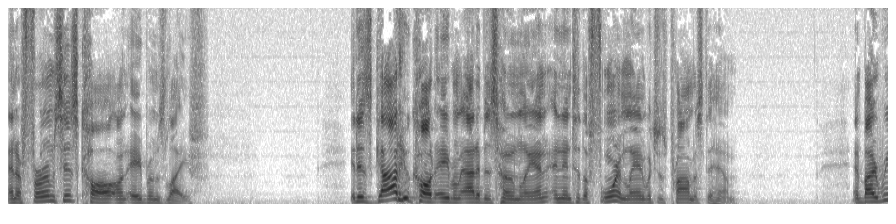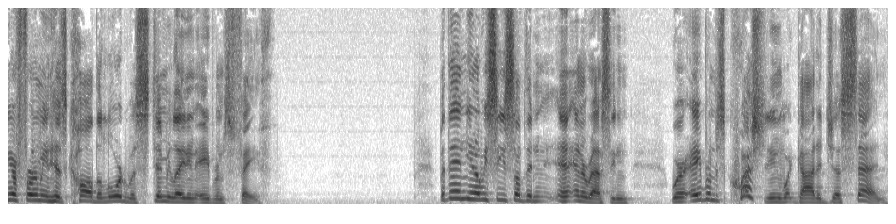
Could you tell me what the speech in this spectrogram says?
and affirms his call on Abram's life. It is God who called Abram out of his homeland and into the foreign land which was promised to him. And by reaffirming his call, the Lord was stimulating Abram's faith. But then, you know, we see something interesting where Abram's questioning what God had just said.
